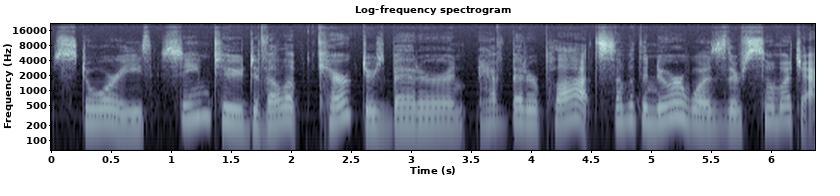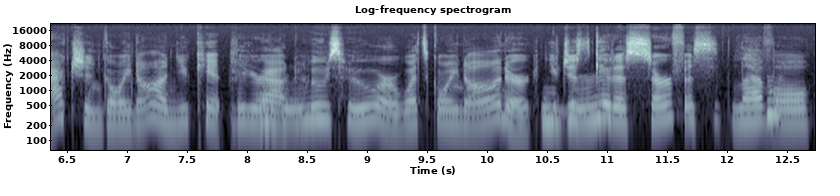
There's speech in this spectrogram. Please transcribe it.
stories seem to develop characters better and have better plots. Some of the newer ones, there's so much action going on, you can't figure mm-hmm. out who's who or what's going on, or mm-hmm. you just mm-hmm. get a surface level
